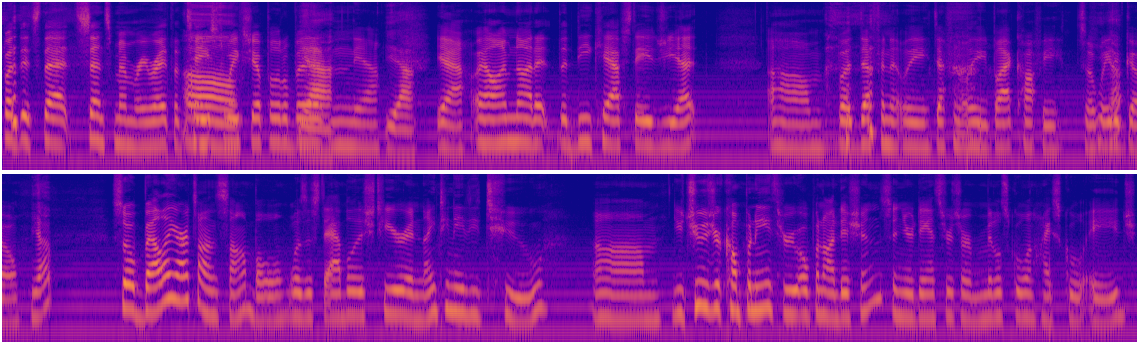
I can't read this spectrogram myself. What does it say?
but it's that sense memory, right? The taste Oh, wakes you up a little bit. yeah. And yeah. Yeah. Yeah. Well, I'm not at the decaf stage yet. Um, but definitely, definitely black coffee. It's a way to go. Yep. So, Ballet Arts Ensemble was established here in 1982. Um, you choose your company through open auditions, and your dancers are middle school and high school age.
